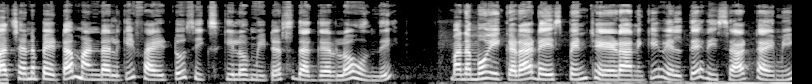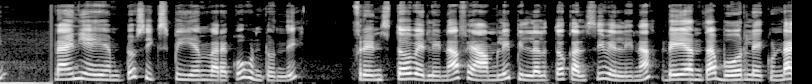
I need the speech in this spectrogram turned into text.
బచ్చన్నపేట మండల్కి ఫైవ్ టు సిక్స్ కిలోమీటర్స్ దగ్గరలో ఉంది. మనము ఇక్కడ డే స్పెండ్ చేయడానికి వెళ్తే resort timing nine AM to six PM వరకు ఉంటుంది. ఫ్రెండ్స్తో వెళ్ళిన ఫ్యామిలీ పిల్లలతో కలిసి వెళ్ళిన డే అంతా బోర్ లేకుండా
